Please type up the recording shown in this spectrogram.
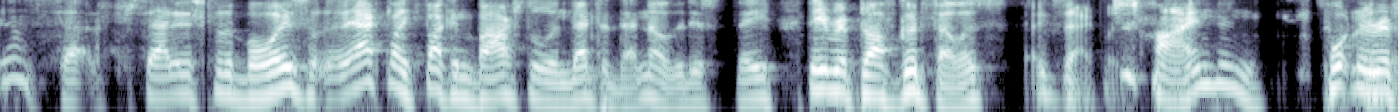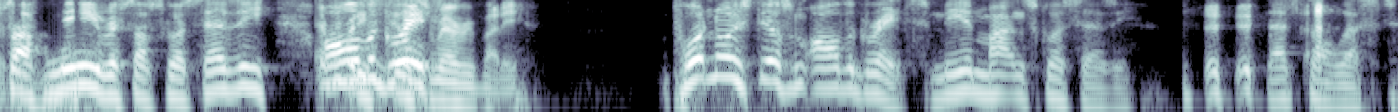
Yeah, Sat- Saturdays for the boys. They act like fucking Barstool invented that. No, they just they they ripped off Goodfellas, Exactly. which is fine. And Portnoy rips off me, rips off Scorsese. all the greats. from everybody. Portnoy steals from all the greats. Me and Martin Scorsese. That's the list.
